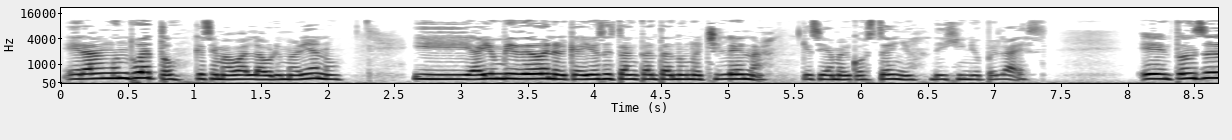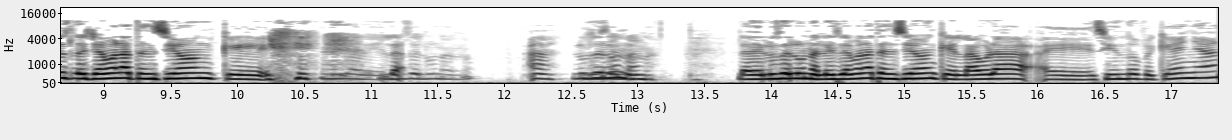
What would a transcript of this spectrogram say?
Eran un dueto que se llamaba Laura y Mariano. Y hay un video en el que ellos están cantando una chilena que se llama El Costeño, de Higinio Peláez. Entonces les llama la atención que... la de Luz de Luna, ¿no? Ah, Luz, de, luna. La de Luz de Luna. Les llama la atención que Laura, eh, siendo pequeña,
